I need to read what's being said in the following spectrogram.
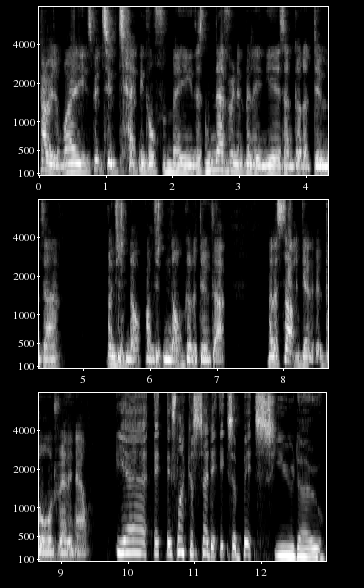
carried away. It's a bit too technical for me. There's never in a million years I'm going to do that. I'm just not. I'm just not going to do that. And I'm starting to get a bit bored really now. Yeah, it, it's like I said, it, it's a bit pseudo.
